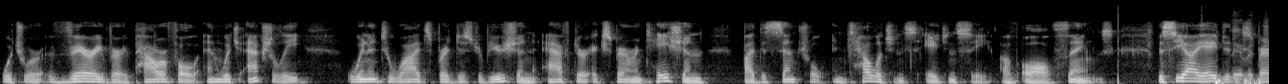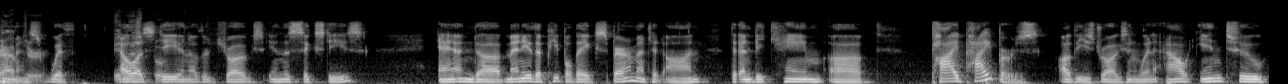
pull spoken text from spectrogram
which were very, very powerful and which actually went into widespread distribution after experimentation by the Central Intelligence Agency of all things. The CIA did experiments with LSD and other drugs in the 60s. And uh, many of the people they experimented on then became uh, Pied Pipers of these drugs and went out into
